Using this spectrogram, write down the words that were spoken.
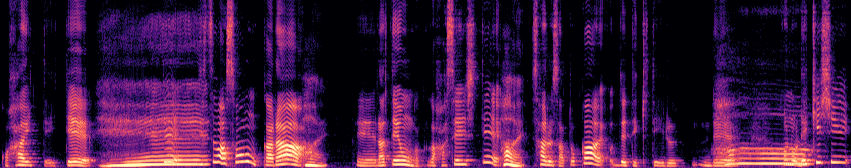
こう入っていて、えへえ。で実はソンから、はい。えーラテン音楽が派生して、はい。サルサとか出てきているんでここの歴史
